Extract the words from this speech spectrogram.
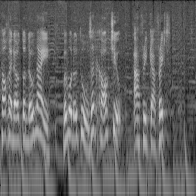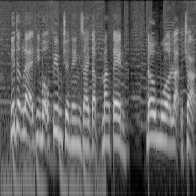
Họ khởi đầu tuần đấu này với một đối thủ rất khó chịu, Africa Freaks. Như thường lệ thì bộ phim truyền hình dài tập mang tên Đầu mùa loạn trọng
